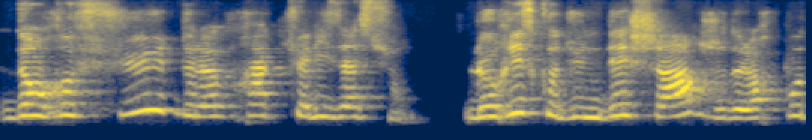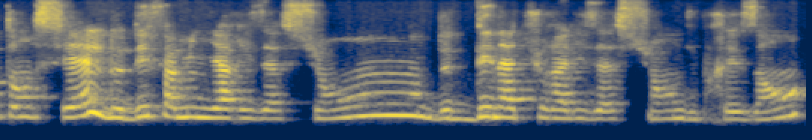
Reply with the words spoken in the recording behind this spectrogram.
d'un refus de leur actualisation, le risque d'une décharge de leur potentiel de défamiliarisation, de dénaturalisation du présent,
